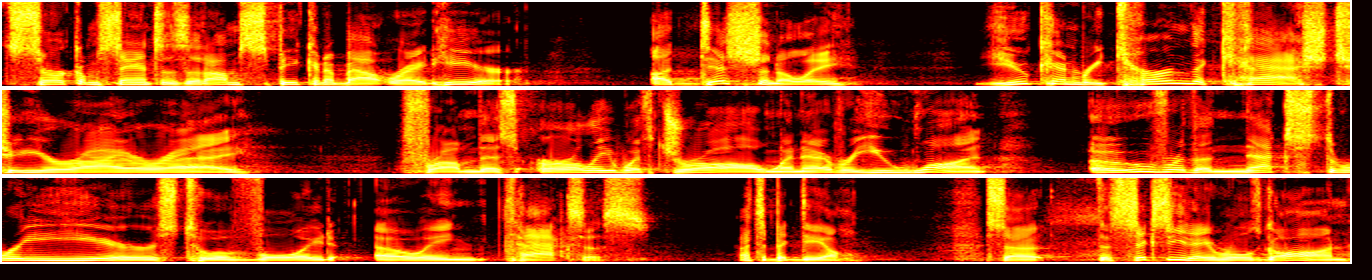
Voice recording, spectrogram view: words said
Circumstances that I'm speaking about right here. Additionally, you can return the cash to your IRA from this early withdrawal whenever you want over the next three years to avoid owing taxes. That's a big deal. So the 60 day rule is gone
